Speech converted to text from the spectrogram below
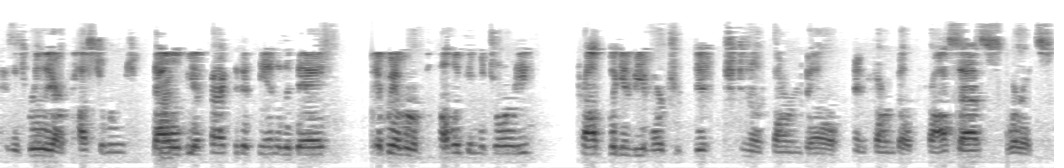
because uh, it's really our customers that will be affected at the end of the day. If we have a Republican majority, probably going to be a more traditional farm bill and farm bill process where it's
